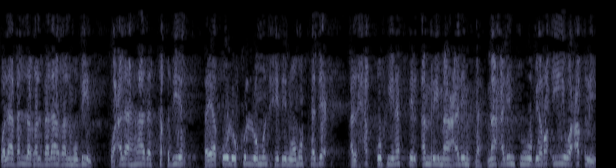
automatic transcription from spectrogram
ولا بلغ البلاغ المبين. وعلى هذا التقدير فيقول كل ملحد ومبتدع الحق في نفس الأمر ما علمته ما علمته برأيي وعقلي.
